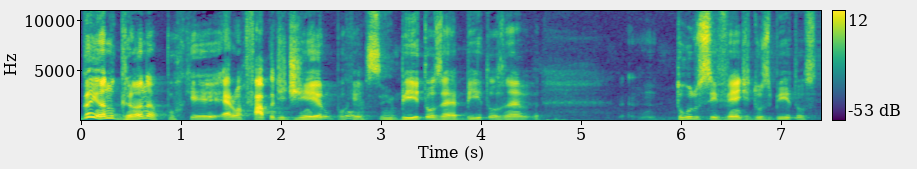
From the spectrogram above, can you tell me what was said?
ganhando grana, porque era uma fábrica de dinheiro, porque Pô, sim. Beatles é Beatles, né? Tudo se vende dos Beatles.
